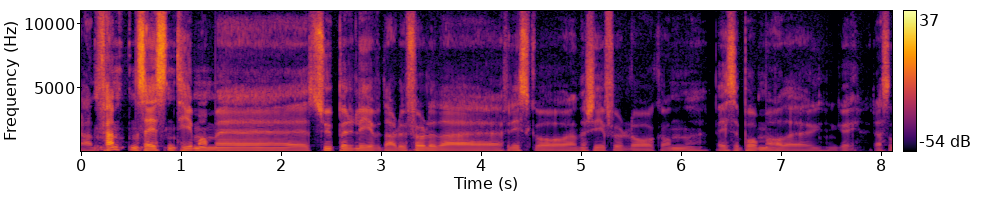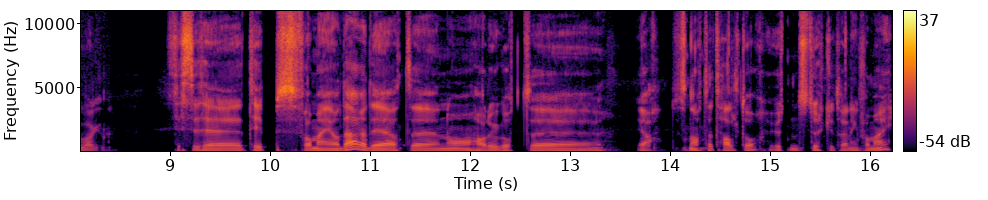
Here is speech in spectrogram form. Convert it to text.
ja, 15-16 timer med superliv der du føler deg frisk og energifull og kan peise på med å ha det gøy resten av dagen. Siste tips fra meg og der er at uh, nå har det jo gått uh, ja, snart et halvt år uten styrketrening for meg.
